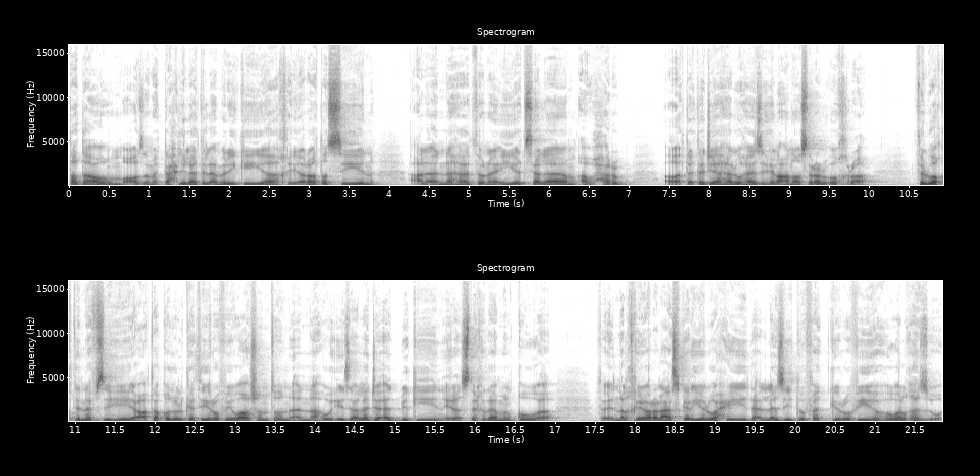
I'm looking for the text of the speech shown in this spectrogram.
تضع معظم التحليلات الأمريكية خيارات الصين على أنها ثنائية سلام أو حرب وتتجاهل هذه العناصر الأخرى. في الوقت نفسه يعتقد الكثير في واشنطن أنه إذا لجأت بكين إلى استخدام القوة فإن الخيار العسكري الوحيد الذي تفكر فيه هو الغزو.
